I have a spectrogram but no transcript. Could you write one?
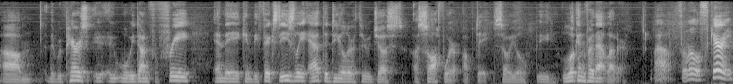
Um, the repairs will be done for free and they can be fixed easily at the dealer through just a software update. So you'll be looking for that letter. Wow, it's a little scary.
